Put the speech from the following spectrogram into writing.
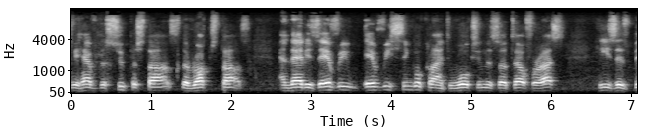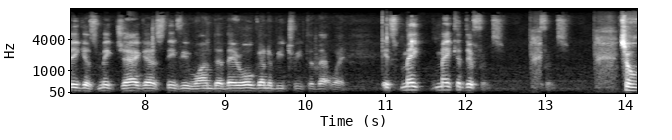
we have the superstars, the rock stars, and that is every every single client who walks in this hotel for us. He's as big as Mick Jagger, Stevie Wonder. They're all going to be treated that way. It's make make a difference. Difference. So,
